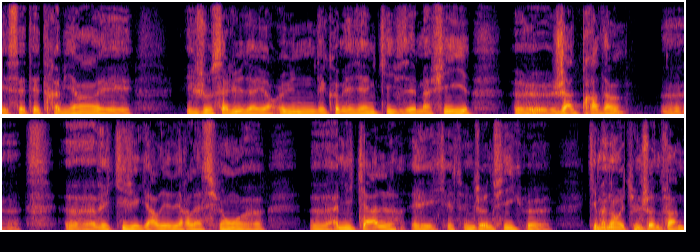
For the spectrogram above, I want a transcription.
et c'était très bien. Et, et je salue d'ailleurs une des comédiennes qui faisait ma fille, euh, Jade Pradin, avec qui j'ai gardé des relations euh, amicales, et qui est une jeune fille que- qui maintenant est une jeune femme,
